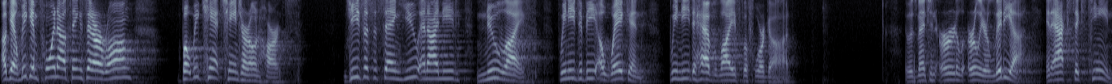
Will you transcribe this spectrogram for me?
Again, we can point out things that are wrong, but we can't change our own hearts. Jesus is saying, You and I need new life. We need to be awakened. We need to have life before God. It was mentioned earlier Lydia in Acts 16.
